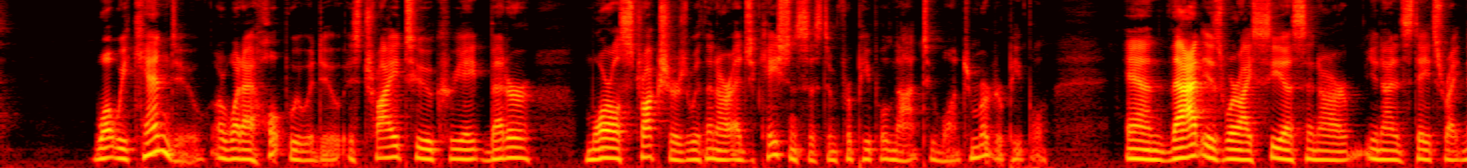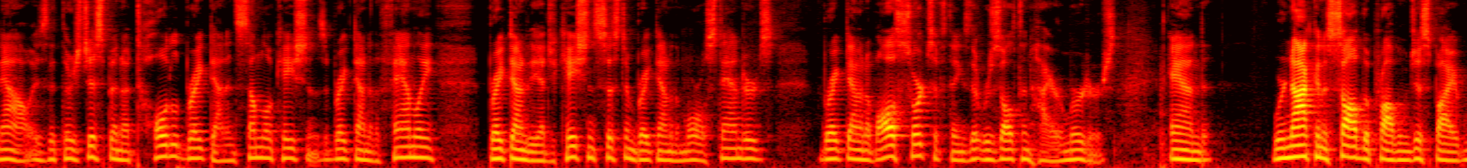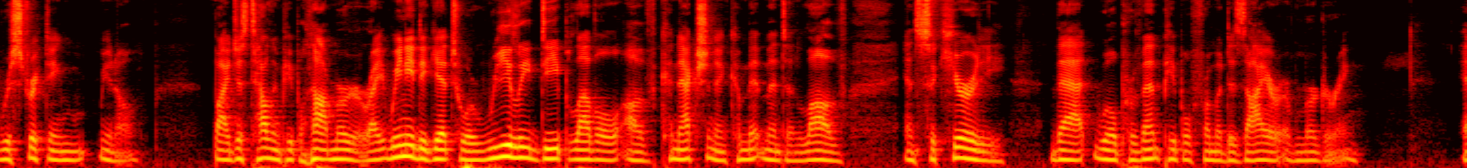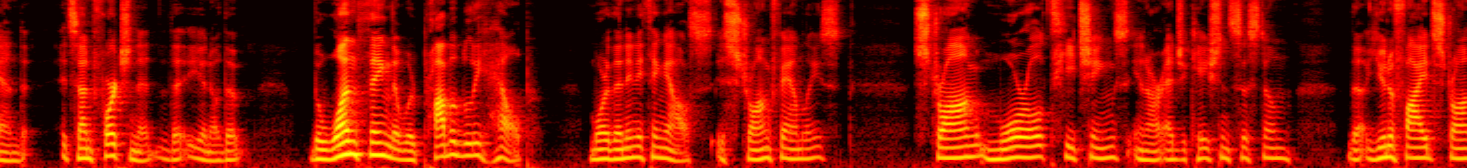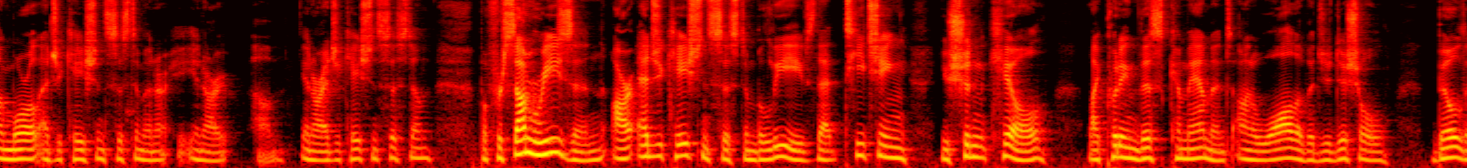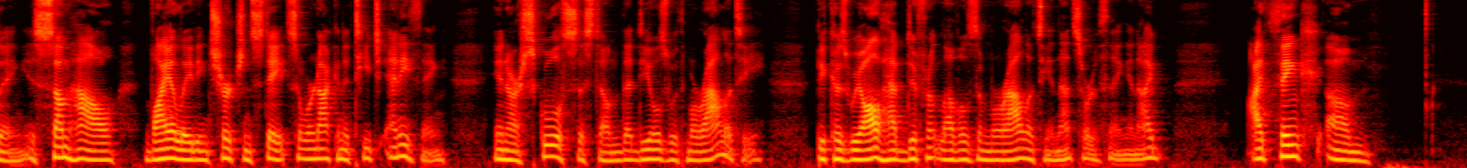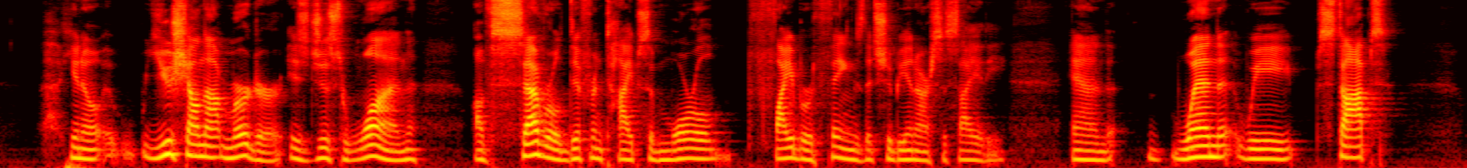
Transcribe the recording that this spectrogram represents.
what we can do, or what I hope we would do, is try to create better moral structures within our education system for people not to want to murder people. And that is where I see us in our United States right now is that there's just been a total breakdown in some locations, a breakdown of the family, breakdown of the education system, breakdown of the moral standards, breakdown of all sorts of things that result in higher murders. And we're not going to solve the problem just by restricting, you know, by just telling people not murder, right? We need to get to a really deep level of connection and commitment and love and security that will prevent people from a desire of murdering. And it's unfortunate that you know the the one thing that would probably help more than anything else is strong families, strong moral teachings in our education system, the unified strong moral education system in our in our um, in our education system. But for some reason, our education system believes that teaching you shouldn't kill, like putting this commandment on a wall of a judicial building, is somehow violating church and state. So we're not going to teach anything in our school system that deals with morality because we all have different levels of morality and that sort of thing. And I, I think um, you know, you shall not murder is just one of several different types of moral fiber things that should be in our society. And when we stopped,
